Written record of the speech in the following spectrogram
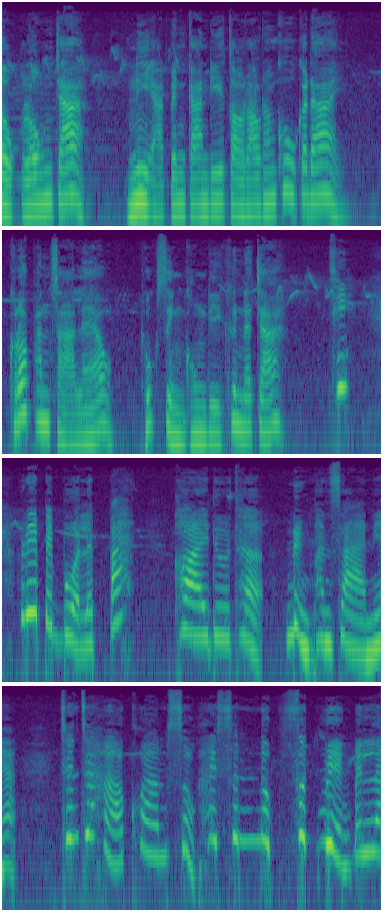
ตกลงจ้า นี่อาจเป็นการดีต่อเราทั้งคู่ก็ได้ ครบพรรษาแล้วทุกสิ่งคงดีขึ้นนะจ๊ะ ชิ รีบไปบวชเลยปะ คอยดูเถอะ หนึ่งพันษาเนี่ย ฉันจะหาความสุขให้สนุกสุดเหวี่ยงไปเล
